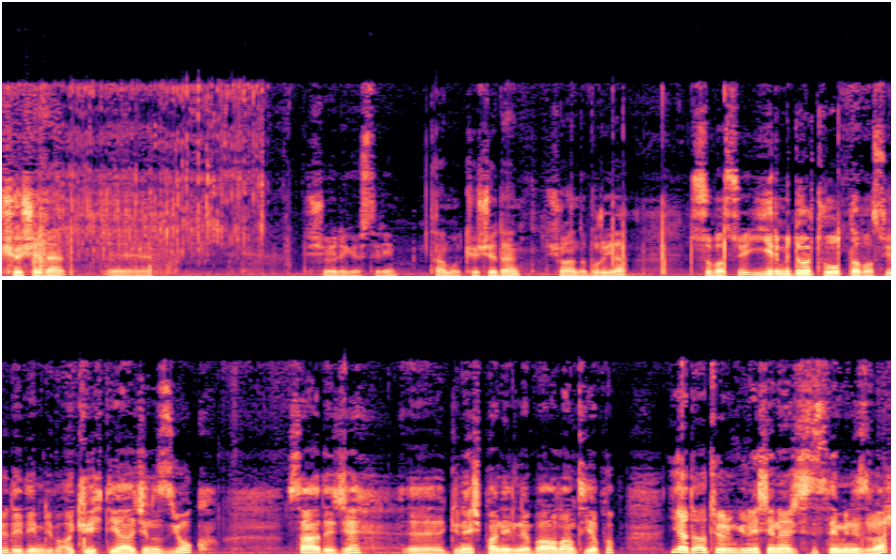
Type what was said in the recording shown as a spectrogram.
köşeden e, şöyle göstereyim. Tam o köşeden şu anda buraya su basıyor. 24 voltla basıyor. Dediğim gibi akü ihtiyacınız yok. Sadece e, güneş paneline bağlantı yapıp ya da atıyorum güneş enerji sisteminiz var.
